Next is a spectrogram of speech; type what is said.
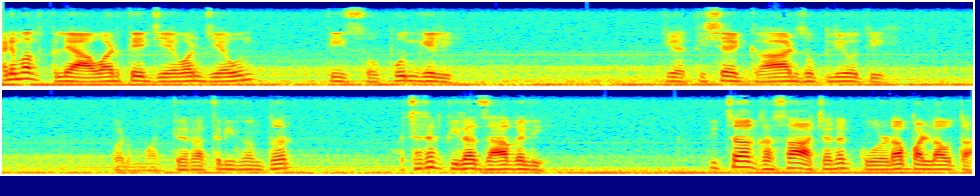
आणि मग आपले आवडते जेवण जेवून ती झोपून गेली. ती अतिशय गाढ झोपली होती. पण मध्यरात्रीनंतर अचानक तिला जाग आली. तिचा घसा अचानक कोरडा पडला होता.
